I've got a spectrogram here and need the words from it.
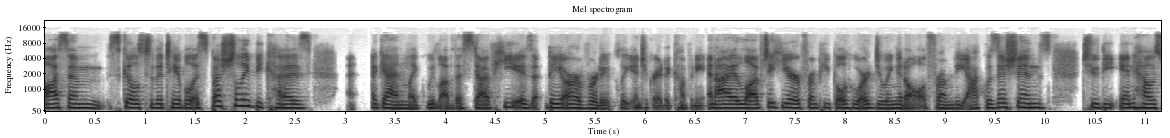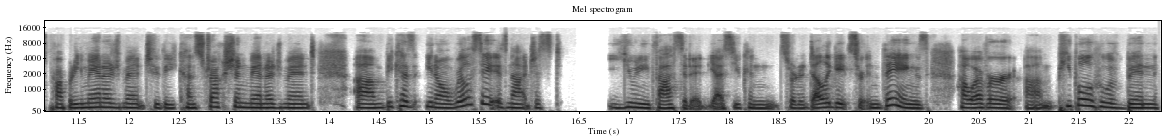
awesome skills to the table, especially because, again, like we love this stuff. He is, they are a vertically integrated company. And I love to hear from people who are doing it all from the acquisitions to the in house property management to the construction management. Um, because, you know, real estate is not just unifaceted. Yes, you can sort of delegate certain things. However, um, people who have been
